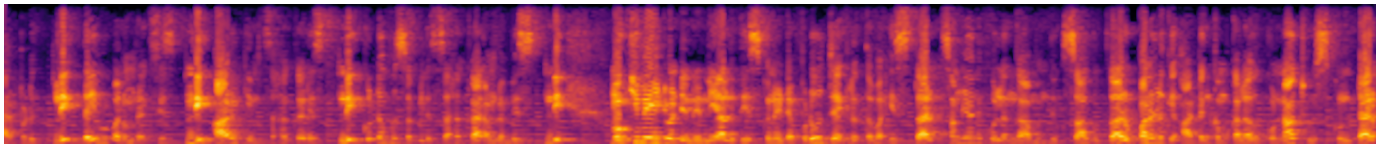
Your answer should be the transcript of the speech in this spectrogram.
ఏర్పడుతుంది దైవ బలం రక్షిస్తుంది ఆరోగ్యం సహకరిస్తుంది కుటుంబ సభ్యుల సహకారం లభిస్తుంది. ముఖ్యమైనటువంటి నిర్ణయాలు తీసుకునేటప్పుడు జాగ్రత్త వహిస్తారు. సమయానుకూలంగా ముందుకు సాగుతారు. పనులకి ఆటంకం కలగకుండా చూసుకుంటారు.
